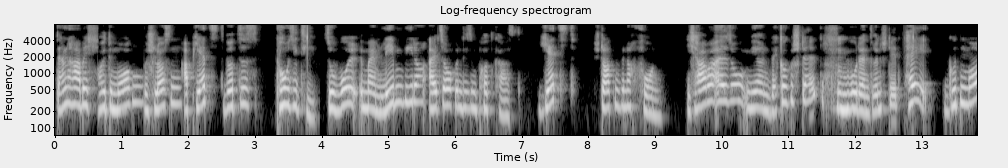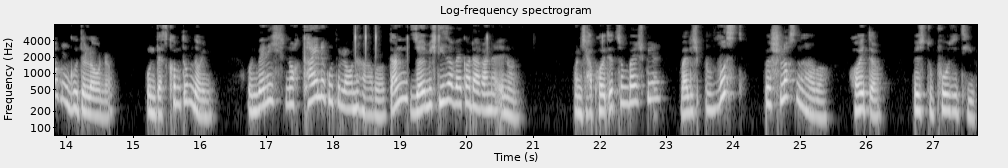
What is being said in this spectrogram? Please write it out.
Dann habe ich heute Morgen beschlossen, ab jetzt wird es positiv, sowohl in meinem Leben wieder als auch in diesem Podcast. Jetzt starten wir nach vorn. Ich habe also mir einen Wecker gestellt, wo dann drin steht, hey, guten Morgen, gute Laune. Und das kommt um neun. Und wenn ich noch keine gute Laune habe, dann soll mich dieser Wecker daran erinnern. Und ich habe heute zum Beispiel, weil ich bewusst beschlossen habe, heute bist du positiv.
